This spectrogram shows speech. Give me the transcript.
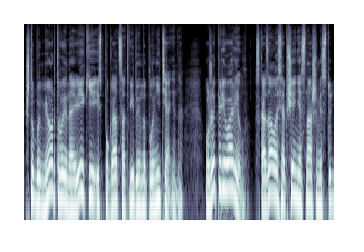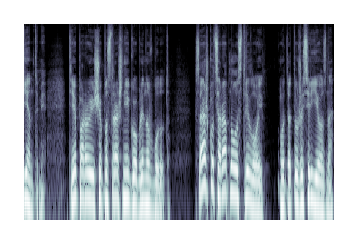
чтобы мертвые навеки испугаться от вида инопланетянина. Уже переварил, сказалось общение с нашими студентами. Те порой еще пострашнее гоблинов будут. Сашку царапнуло стрелой, вот это уже серьезно.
